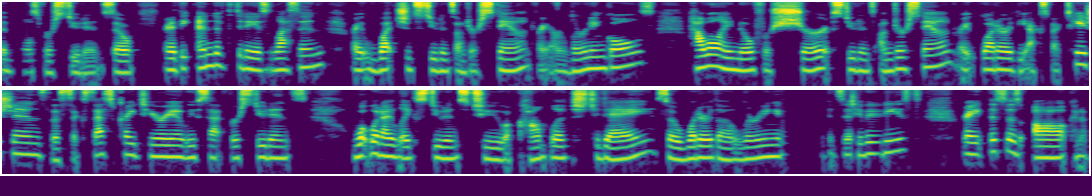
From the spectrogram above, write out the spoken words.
the goals for students. So, right at the end of today's lesson, right, what should students understand, right? Our learning goals. How will I know for sure if students understand, right? What are the expectations, the success criteria we've set for students? What would I like students to accomplish today? So, what are the learning activities, right? This is all kind of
